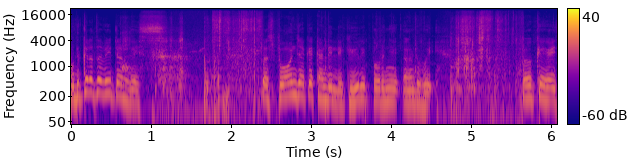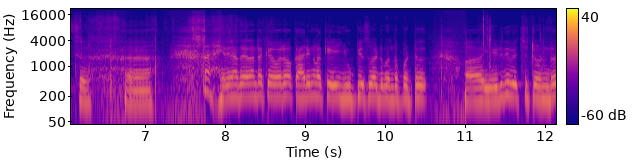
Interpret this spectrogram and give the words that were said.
ഒടുക്കലത്തെ വെയിറ്റാണ് ഗൈസ് ഇപ്പോൾ സ്പോഞ്ചൊക്കെ കണ്ടില്ലേ? കീറി പൊറിഞ്ഞ് അങ്ങോട്ട് പോയി. ഓക്കെ ഗൈസ് ഇതിനകത്ത് ഏതാണ്ടൊക്കെ ഓരോ കാര്യങ്ങളൊക്കെ യു പി എസുമായിട്ട് ബന്ധപ്പെട്ട് എഴുതി വെച്ചിട്ടുണ്ട്.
